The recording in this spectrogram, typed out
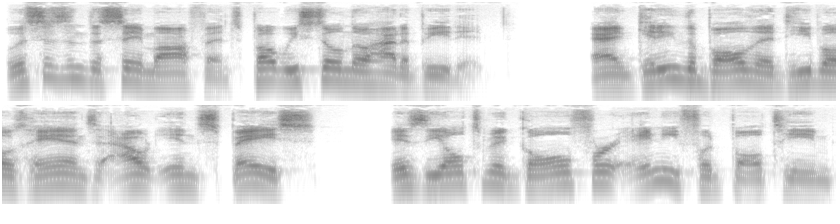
Well, this isn't the same offense, but we still know how to beat it. And getting the ball in Deebo's hands out in space is the ultimate goal for any football team,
